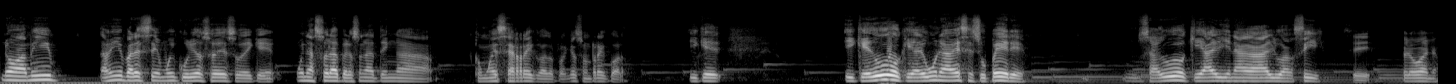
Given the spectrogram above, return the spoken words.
No, a mí, a mí me parece muy curioso eso de que una sola persona tenga como ese récord, porque es un récord. Y que, y que dudo que alguna vez se supere. O sea, dudo que alguien haga algo así. sí. Pero bueno.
